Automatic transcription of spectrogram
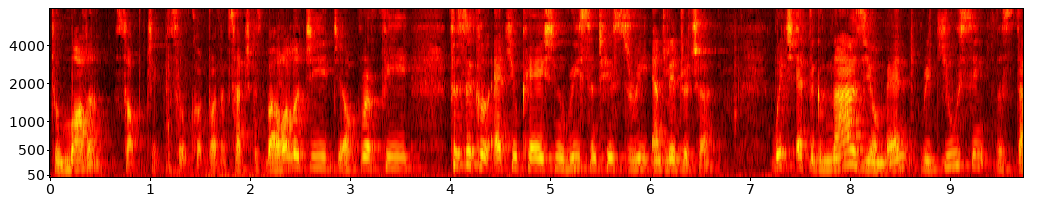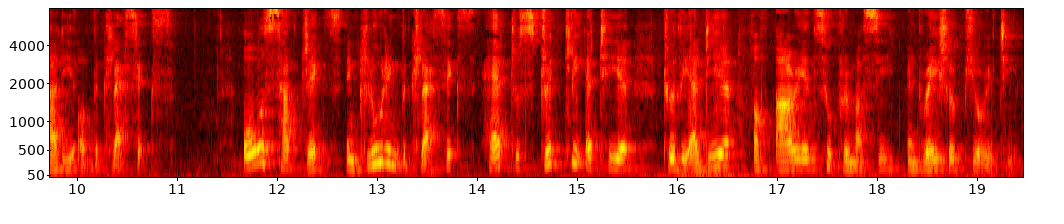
to modern subjects, so called such as biology, geography, physical education, recent history, and literature, which at the gymnasium meant reducing the study of the classics. All subjects, including the classics, had to strictly adhere to the idea of Aryan supremacy and racial purity.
